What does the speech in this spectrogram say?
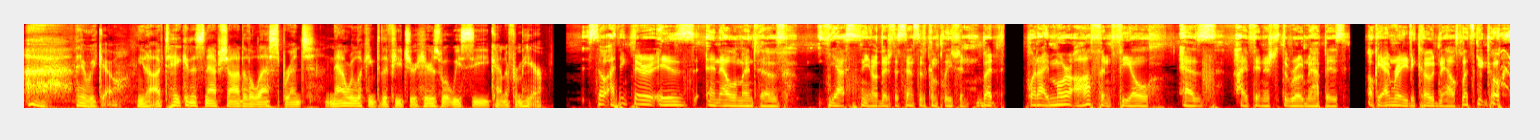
ah, there we go. You know, I've taken a snapshot of the last sprint. Now we're looking to the future. Here's what we see kind of from here. So I think there is an element of, yes, you know, there's a sense of completion. But what I more often feel as I finish the roadmap is, okay, I'm ready to code now. Let's get going.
